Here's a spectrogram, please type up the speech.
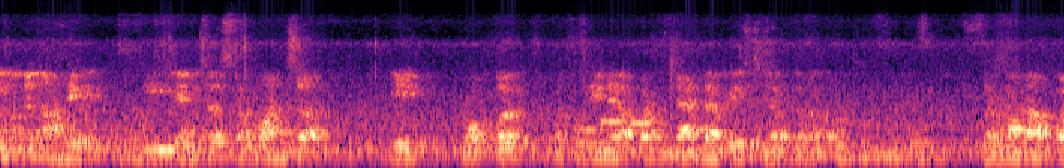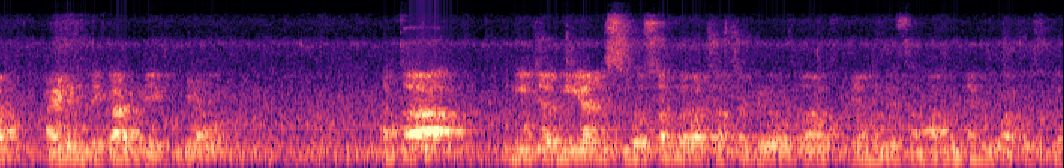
नियोजन आहे की यांच्या सर्वांचा एक प्रॉपर पद्धतीने आपण डाटाबेस तयार करावा. सर्वांना आपण आयडेंटिटी कार्ड द्यावं. आता मी ज्या मी आणि सीओ साहेब जेव्हा चर्चा केलं होतं त्यामध्ये समाज न्याय विभागाचा सुद्धा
